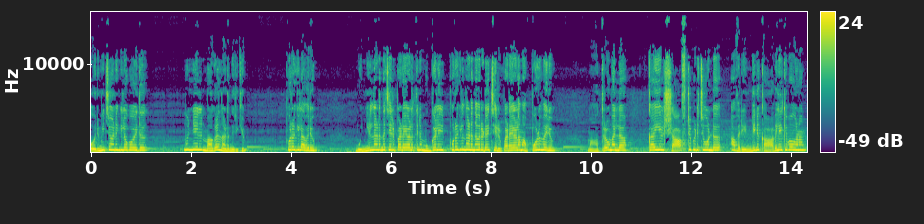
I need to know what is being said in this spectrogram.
ഒരുമിച്ചാണെങ്കിലോ പോയത്? മുന്നിൽ മകൾ നടന്നിരിക്കും. പുറകിൽ അവരും. മുന്നിൽ നടന്ന ചെരുപ്പടയാളത്തിന് മുകളിൽ പുറകിൽ നടന്നവരുടെ ചെരുപ്പടയാളം അപ്പോഴും വരും. മാത്രവുമല്ല കയ്യിൽ ഷാഫ്റ്റ് പിടിച്ചുകൊണ്ട് അവരെന്തിന് കാവിലേക്ക് പോകണം?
